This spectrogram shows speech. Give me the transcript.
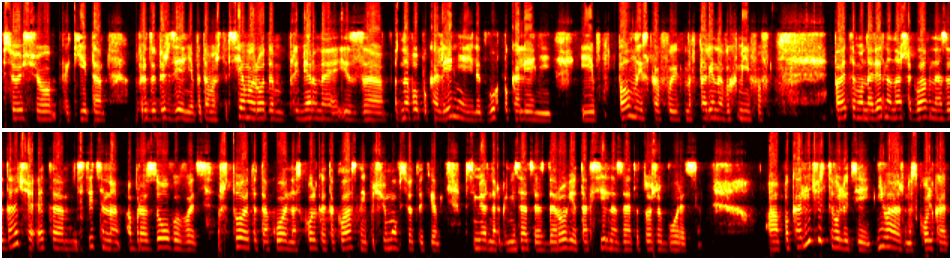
все еще какие-то предубеждения, потому что все мы родом примерно из э, одного поколения или двух поколений, и полные шкафы нафталиновых мифов. Поэтому, наверное, наша главная задача — это действительно образовывать, что это такое, насколько это классно и почему все таки Всемирная организация здоровья так сильно за это тоже борется. А по количеству людей, неважно, сколько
